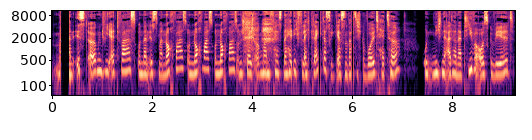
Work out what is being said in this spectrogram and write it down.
man isst irgendwie etwas und dann isst man noch was und noch was und noch was und stellt irgendwann fest, na hätte ich vielleicht gleich das gegessen, was ich gewollt hätte und nicht eine Alternative ausgewählt,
